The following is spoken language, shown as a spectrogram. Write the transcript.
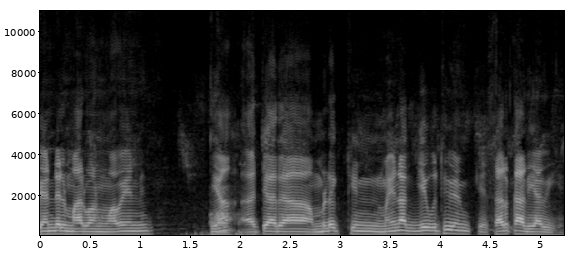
પેન્ડલ મારવાનું આવે ને. ત્યાં અત્યારે આ હમણાંથી મહિના જેવું થયું એમ કે સરકારી આવી છે.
